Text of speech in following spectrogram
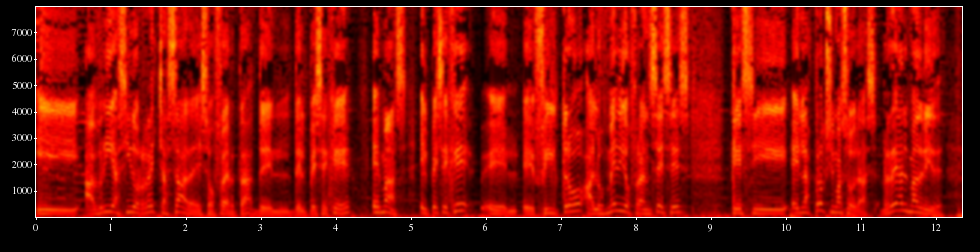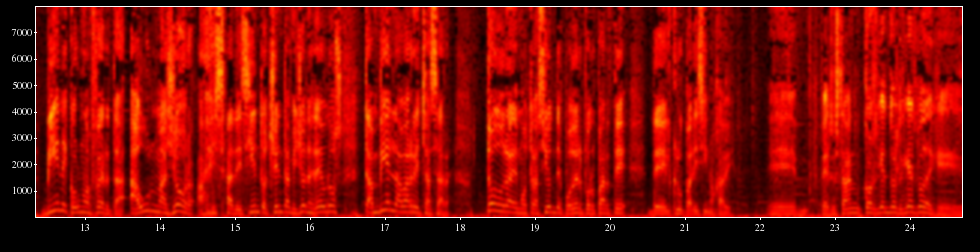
y habría sido rechazada esa oferta del, del PSG. Es más, el PSG eh, eh, filtró a los medios franceses que si en las próximas horas Real Madrid viene con una oferta aún mayor a esa de 180 millones de euros, también la va a rechazar. Toda una demostración de poder por parte del club parisino, Javi. Eh, pero están corriendo el riesgo de que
